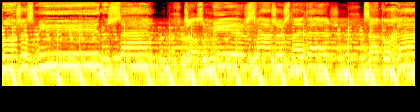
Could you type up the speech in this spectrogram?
Може, змінишся, зрозумієш, зважиш, знайдеш, закохаєшся.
